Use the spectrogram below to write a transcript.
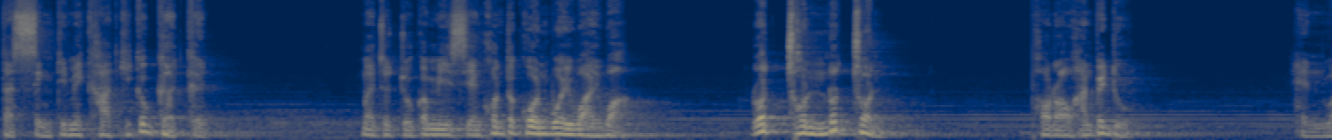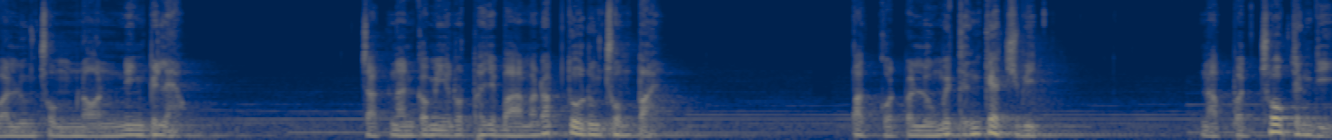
แต่สิ่งที่ไม่คาดคิดก็เกิดขึ้น เมื่อจู่ๆก็มีเสียงคนตะโกนโวยวายว่า รถชนรถชน พอเราหันไปดู เห็นว่าลุงชมนอนนิ่งไปแล้ว จากนั้นก็มีรถพยาบาลมารับตัวลุงชมไป ปรากฏว่าลุงไม่ถึงแก่ชีวิต นับว่าโชคยังดี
